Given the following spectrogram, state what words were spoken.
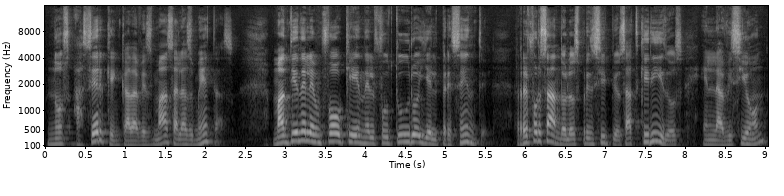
nos acerquen cada vez más a las metas. Mantiene el enfoque en el futuro y el presente, reforzando los principios adquiridos en la visión,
